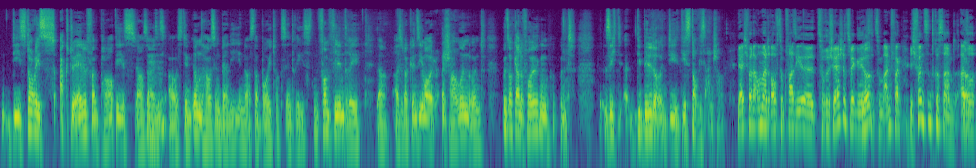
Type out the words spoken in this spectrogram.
die Stories aktuell von Partys, ja, sei es Mhm. jetzt aus dem Irrenhaus in Berlin, aus der Boytox in Dresden, vom Filmdreh, ja, also da können Sie immer schauen und uns auch gerne folgen und sich die- Bilder und die, die Stories anschauen. Ja, ich war da auch mal drauf, so quasi äh, zu Recherchezwecken jetzt Ja. so zum Anfang. Ich fand's interessant. Also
